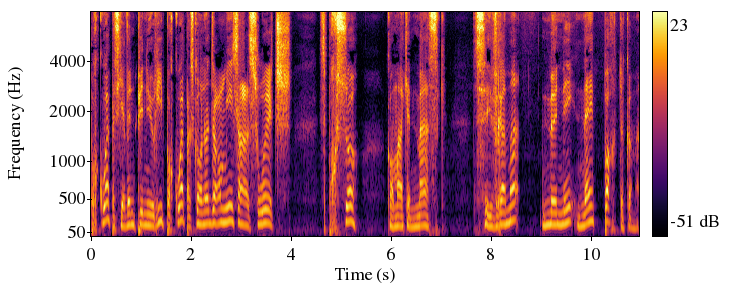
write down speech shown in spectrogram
Pourquoi? Parce qu'il y avait une pénurie. Pourquoi? Parce qu'on a dormi sans switch. C'est pour ça qu'on manquait de masque. C'est vraiment mener n'importe comment.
